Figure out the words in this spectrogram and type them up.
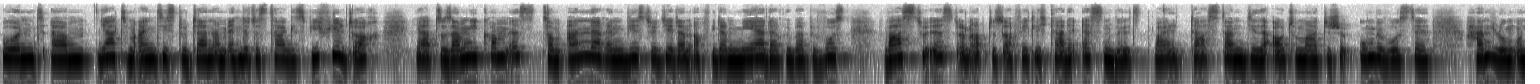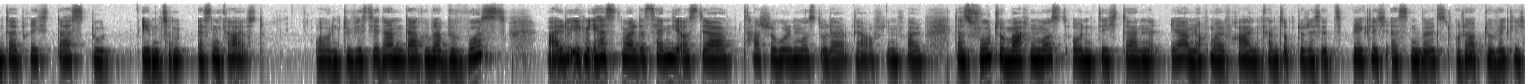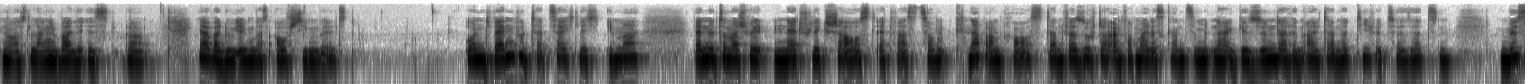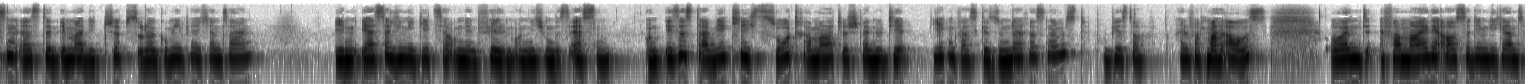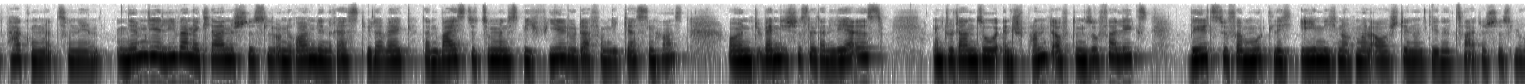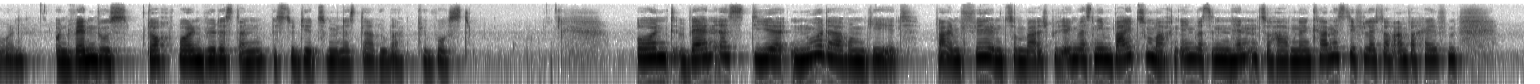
und ähm, ja, zum einen siehst du dann am Ende des Tages, wie viel doch ja zusammengekommen ist. Zum anderen wirst du dir dann auch wieder mehr darüber bewusst, was du isst und ob du es auch wirklich gerade essen willst, weil das dann diese automatische, unbewusste Handlung unterbricht, dass du eben zum Essen greifst. Und du wirst dir dann darüber bewusst, weil du eben erstmal das Handy aus der Tasche holen musst oder ja, auf jeden Fall das Foto machen musst und dich dann ja nochmal fragen kannst, ob du das jetzt wirklich essen willst oder ob du wirklich nur aus Langeweile isst oder ja, weil du irgendwas aufschieben willst. Und wenn du tatsächlich immer, wenn du zum Beispiel Netflix schaust, etwas zum Knabbern brauchst, dann versuch doch einfach mal das Ganze mit einer gesünderen Alternative zu ersetzen. Müssen es denn immer die Chips oder Gummibärchen sein? In erster Linie geht es ja um den Film und nicht um das Essen. Und ist es da wirklich so dramatisch, wenn du dir irgendwas Gesünderes nimmst? Probier es doch einfach mal aus. Und vermeide außerdem die ganze Packung mitzunehmen. Nimm dir lieber eine kleine Schüssel und räum den Rest wieder weg. Dann weißt du zumindest, wie viel du davon gegessen hast. Und wenn die Schüssel dann leer ist und du dann so entspannt auf dem Sofa liegst, willst du vermutlich eh nicht nochmal aufstehen und dir eine zweite Schüssel holen. Und wenn du es doch wollen würdest, dann bist du dir zumindest darüber bewusst. Und wenn es dir nur darum geht, beim Film zum Beispiel irgendwas nebenbei zu machen, irgendwas in den Händen zu haben, dann kann es dir vielleicht auch einfach helfen,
